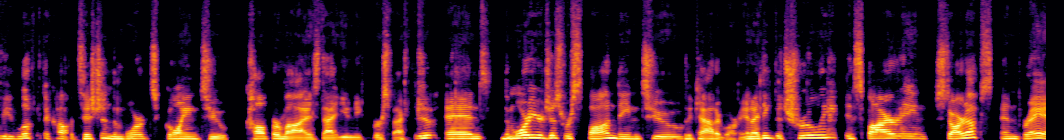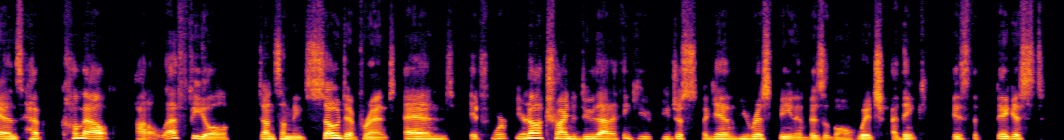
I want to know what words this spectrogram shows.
we look at the competition, the more it's going to compromise that unique perspective. And the more you're just responding to the category. And I think the truly inspiring startups and brands have come out out of left field, done something so different. And if you're not trying to do that, I think you, you just, again, you risk being invisible, which I think is the biggest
